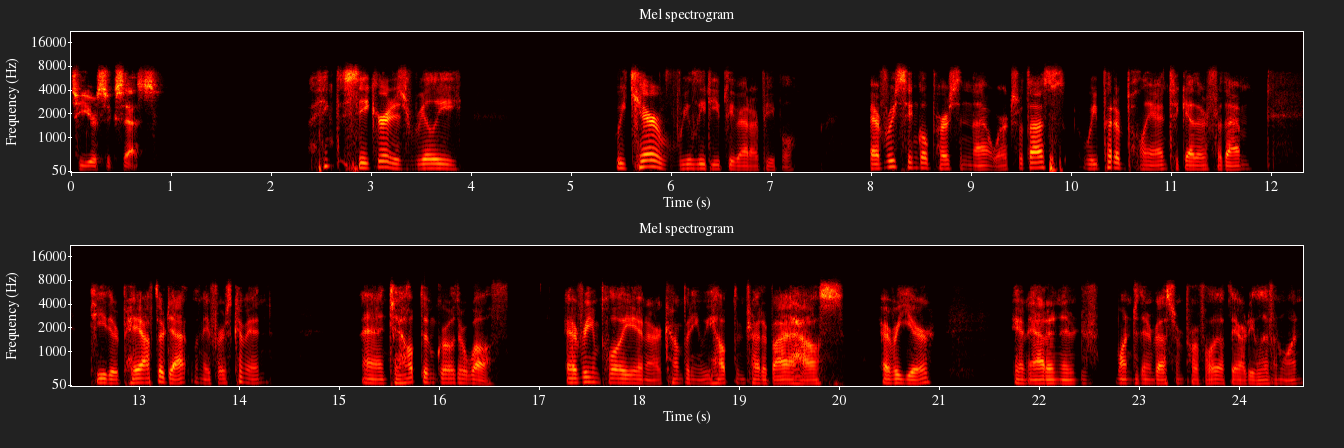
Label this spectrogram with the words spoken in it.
to your success? I think the secret is really we care really deeply about our people every single person that works with us, we put a plan together for them to either pay off their debt when they first come in and to help them grow their wealth. Every employee in our company, we help them try to buy a house every year and add an one to their investment portfolio if they already live in one.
